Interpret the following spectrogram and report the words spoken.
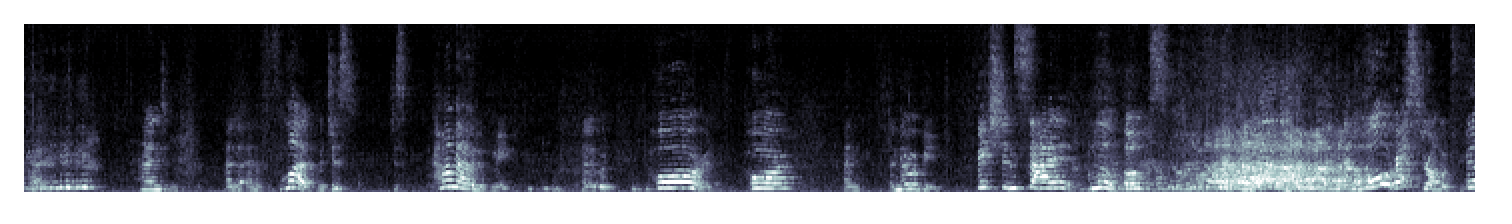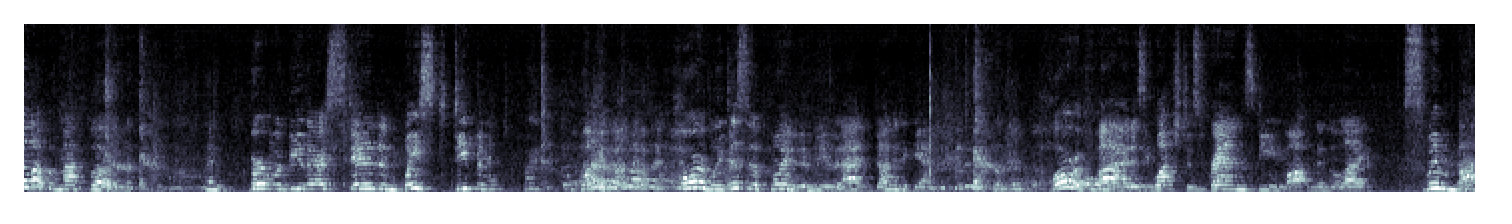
And, and, and the flood would just, just come out of me. And it would pour and pour. And, and there would be fish inside it, little boats. and the whole restaurant would fill up with my flood. And Burt would be there waist deep in it, looking horribly disappointed in me that I'd done it again. Horrified as he watched his friends, Dean Martin and the like, swim by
